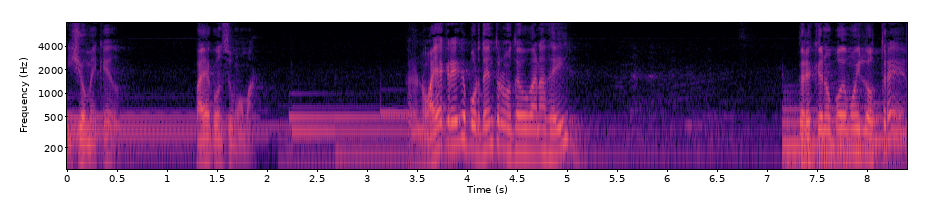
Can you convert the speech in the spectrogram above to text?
Y yo me quedo. Vaya con su mamá. Pero no vaya a creer que por dentro no tengo ganas de ir. Pero es que no podemos ir los tres.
